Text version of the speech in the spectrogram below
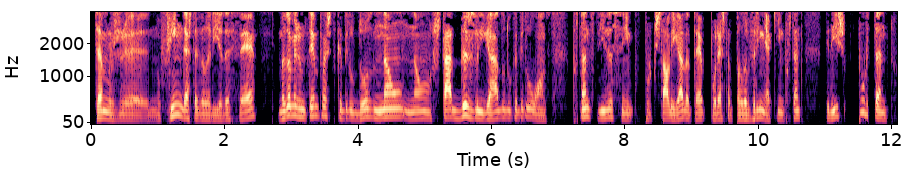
Estamos uh, no fim desta galeria da fé, Mas ao mesmo tempo este capítulo 12 não, não está desligado do capítulo 11. Portanto diz assim, porque está ligado até por esta palavrinha aqui importante que diz portanto.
